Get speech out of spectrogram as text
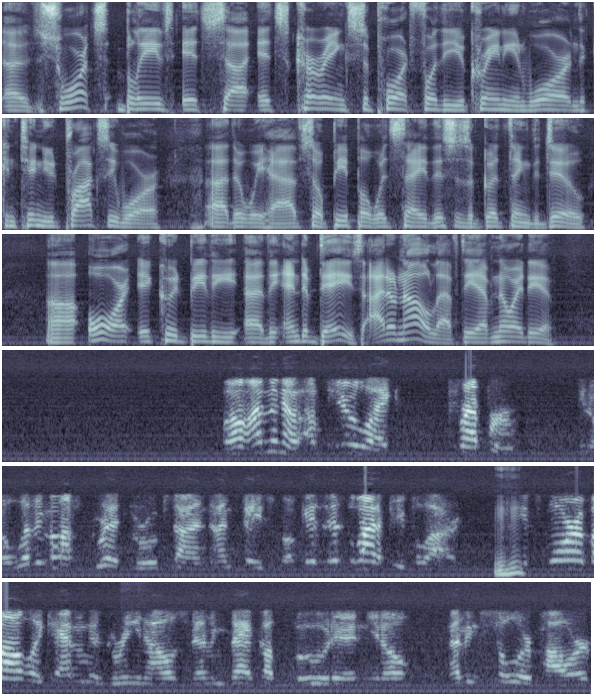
uh, Schwartz believes it's uh, it's currying support for the Ukrainian war and the continued proxy war uh, that we have. So people would say this is a good thing to do, uh, or it could be the uh, the end of days. I don't know, Lefty. I have no idea. Well, I'm in a, a few like prepper, you know, living off grid groups on on Facebook. It's, it's a lot of people are. Mhm. It's more about like having a greenhouse and having backup food and you know having solar power.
